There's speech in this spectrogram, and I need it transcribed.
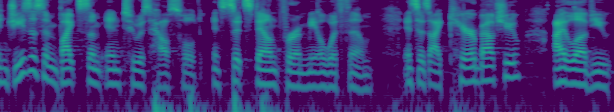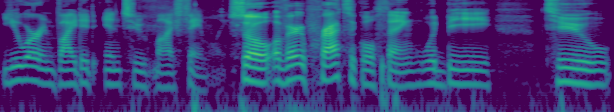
And Jesus invites them into his household and sits down for a meal with them and says, I care about you. I love you. You are invited into my family. So a very practical thing would be to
